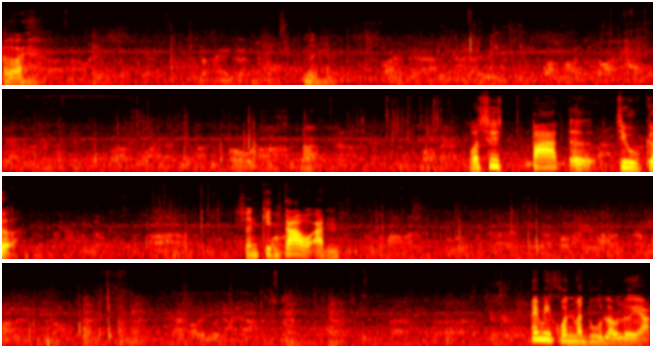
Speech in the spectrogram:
อร่อยอร่อยก็ไอ้เกินเลยค่ะ โอ้是十个我是八个九个ฉันกินเก้าอัน ไม่มีคนมาดูเราเลยอะ่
